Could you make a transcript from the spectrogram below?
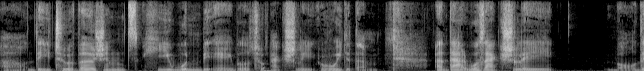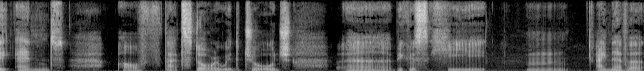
uh, the two versions, he wouldn't be able to actually read them. And that was actually well, the end of that story with George uh, because he. Um, I never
